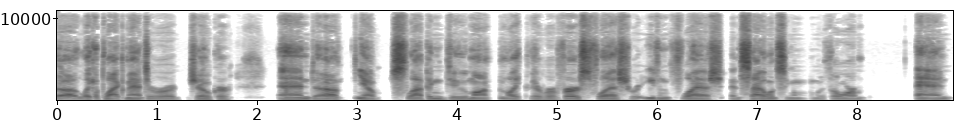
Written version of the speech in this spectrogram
uh, like a Black Manta or a Joker. And, uh, you know, slapping Doom on like their reverse flash or even flash and silencing them with Orm. And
